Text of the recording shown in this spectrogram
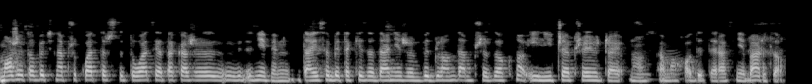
Może to być na przykład też sytuacja taka, że nie wiem, daję sobie takie zadanie, że wyglądam przez okno i liczę, przejeżdżają, no samochody teraz nie bardzo,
